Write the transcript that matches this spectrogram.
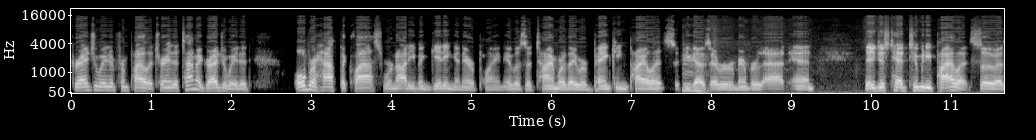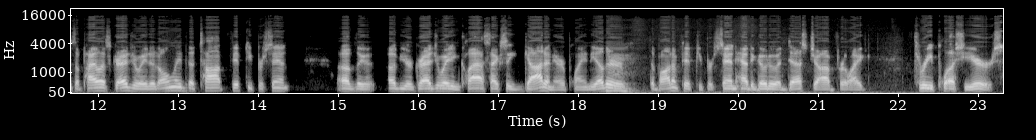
graduated from pilot training. The time I graduated, over half the class were not even getting an airplane. It was a time where they were banking pilots, if you Hmm. guys ever remember that. And they just had too many pilots. So as the pilots graduated, only the top 50% of the of your graduating class actually got an airplane. The other Hmm. the bottom 50% had to go to a desk job for like 3 plus years.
